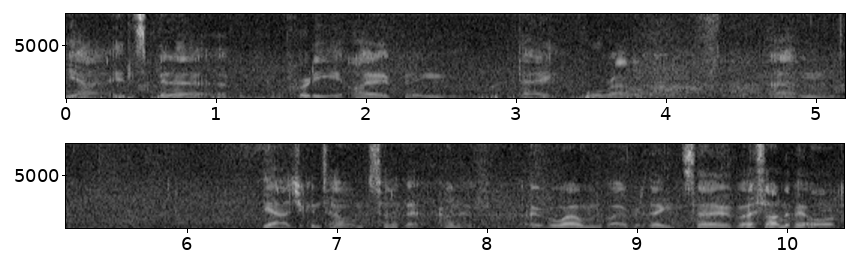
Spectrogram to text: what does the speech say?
yeah, it's been a, a pretty eye-opening day all round. Um, yeah, as you can tell, I'm still a bit kind of overwhelmed by everything. So if I sound a bit odd,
